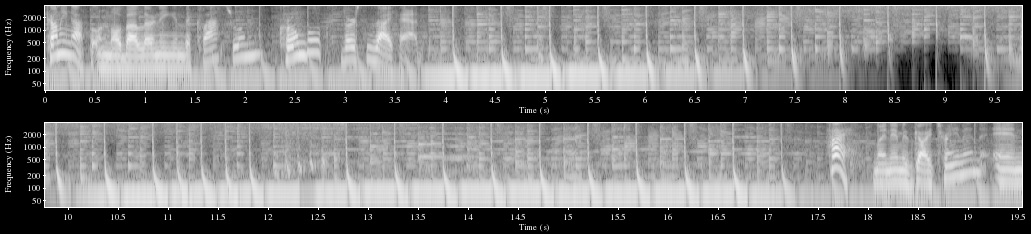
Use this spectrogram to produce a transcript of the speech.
Coming up on Mobile Learning in the Classroom, Chromebooks versus iPads. Hi, my name is Guy Trainin and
